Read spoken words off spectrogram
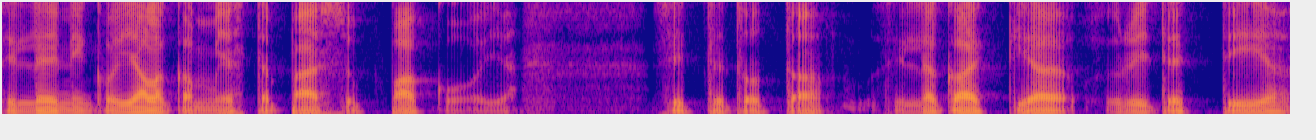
sille ei niin kuin jalkamiestä päässyt pakoon ja sitten tota, sillä kaikkia yritettiin ja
